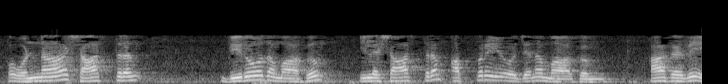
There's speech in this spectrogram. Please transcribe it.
இப்போ ஒன்னா சாஸ்திரம் விரோதமாகும் இல்ல சாஸ்திரம் அப்பிரயோஜனமாகும். ஆகவே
